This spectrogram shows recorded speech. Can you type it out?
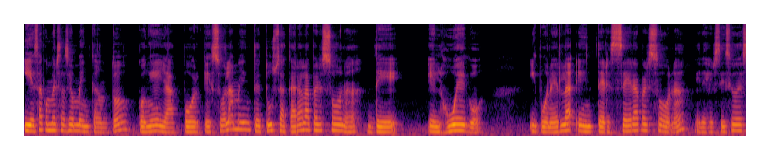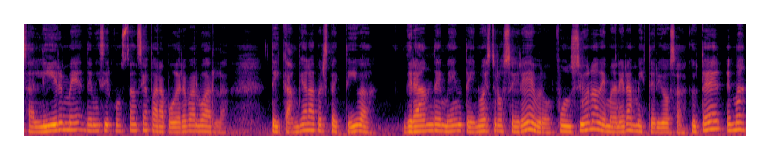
Y esa conversación me encantó con ella porque solamente tú sacar a la persona de el juego y ponerla en tercera persona, el ejercicio de salirme de mis circunstancias para poder evaluarla, te cambia la perspectiva grandemente. Nuestro cerebro funciona de manera misteriosa, que usted, es más,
